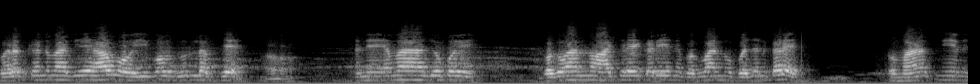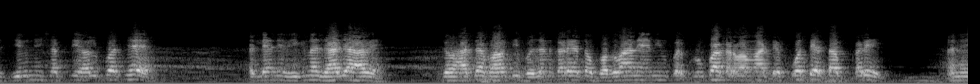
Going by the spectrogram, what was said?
ભરતખંડમાં જે આવો એ બહુ દુર્લભ છે. હા. અને એમાં જો કોઈ ભગવાન નો આશ્રય કરી અને ભગવાનનું ભજન કરે તો માણસની અને જીવની શક્તિ અલ્પ છે. એટલે એની વિઘ્ન જાજા આવે. જો સાચા ભાવથી ભજન કરે તો ભગવાન એની ઉપર કૃપા કરવા માટે પોતે તપ કરે અને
